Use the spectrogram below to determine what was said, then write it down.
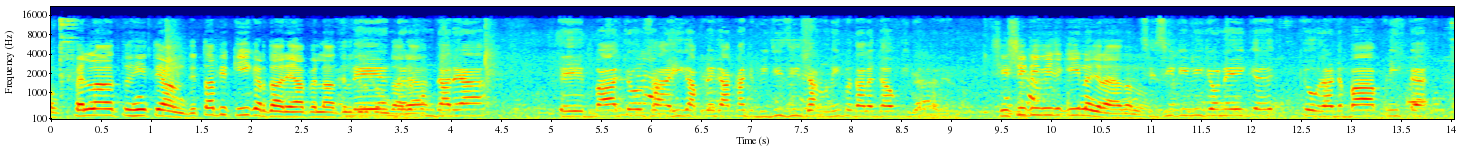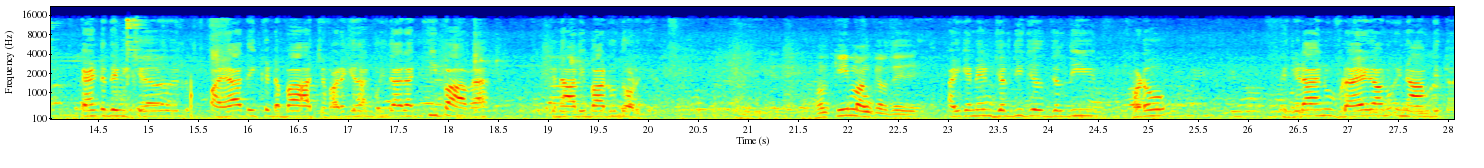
ਉਹ ਪਹਿਲਾਂ ਤੁਸੀਂ ਧਿਆਨ ਦਿੱਤਾ ਵੀ ਕੀ ਕਰਦਾ ਰਿਹਾ? ਪਹਿਲਾਂ ਦਿਲ ਦਿਲ ਘੁੰਮਦਾ ਅੰਦਰ ਰਿਹਾ? ਘੁੰਮਦਾ ਰਿਹਾ। ਤੇ ਬਾਅਦ ਚੋਂ ਸਾਹੀ ਆਪਣੇ ਗਾਹਕਾਂ 'ਚ ਬਿਜ਼ੀ ਸੀ ਸਾਨੂੰ ਨਹੀਂ ਪਤਾ ਲੱਗਾ ਉਹ ਕੀ ਕਰਦਾ ਰਿਹਾ। ਸੀਸੀਟੀਵੀ 'ਚ ਕੀ ਨਜ਼ਰ ਆਇਆ ਤੁਹਾਨੂੰ? ਸੀਸੀਟੀਵੀ 'ਚ ਉਹਨੇ ਇੱਕ ਘਿਓ ਦਾ ਡੱਬਾ ਆਪਣੀ ਪੈ- ਪੈਂਟ ਦੇ ਵਿੱਚ ਪਾਇਆ ਤੇ ਇੱਕ ਡੱਬਾ ਹੱਥ 'ਚ ਫੜ ਕੇ ਸਾਨੂੰ ਪੁੱਛਦਾ ਰਿਹਾ ਕੀ ਭਾਵ ਹੈ? ਤੇ ਨਾਲ ਹੀ ਬਾਹਰ ਨੂੰ ਦੌੜ ਗਿਆ। ਹੁਣ ਕੀ ਮੰਗ ਕਰਦੇ ਜੀ? ਅਸੀਂ ਕਹਿੰਦੇ ਇਹਨੂੰ ਜਲਦੀ ਜਲ- ਜਲਦੀ ਫੜੋ ਤੇ ਜਿਹੜਾ ਇਹਨੂੰ ਫੜਾਏਗਾ ਉਹਨੂੰ ਇਨਾਮ ਦਿੱਤਾ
